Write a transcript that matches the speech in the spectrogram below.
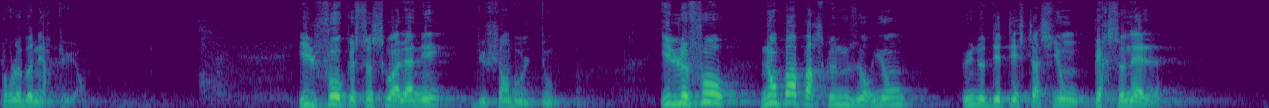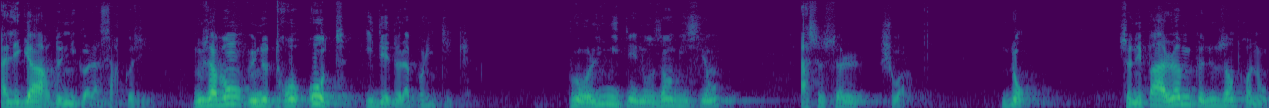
pour le bonheur pur. Il faut que ce soit l'année du chamboule-tout. Il le faut non pas parce que nous aurions une détestation personnelle à l'égard de Nicolas Sarkozy. Nous avons une trop haute idée de la politique pour limiter nos ambitions à ce seul choix. Non, ce n'est pas à l'homme que nous en prenons,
